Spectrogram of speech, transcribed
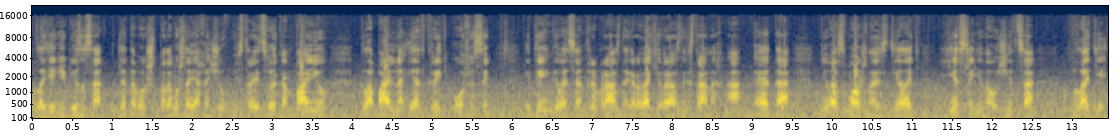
владению бизнеса, для того, что, потому что я хочу выстроить свою компанию глобально и открыть офисы и тренинговые центры в разных городах и в разных странах. А это невозможно сделать, если не научиться владеть.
